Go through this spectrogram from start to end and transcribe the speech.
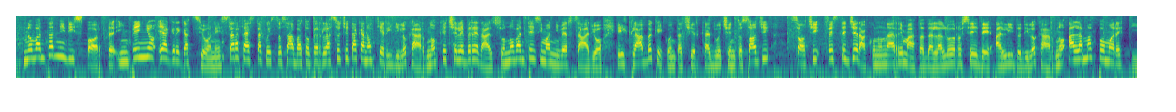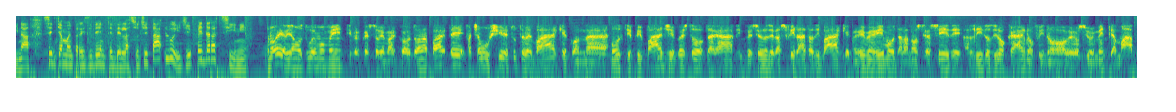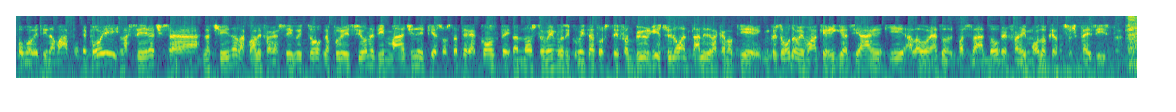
90 anni di sport, impegno e aggregazione. Sarà festa questo sabato per la società Canottieri di Locarno che celebrerà il suo novantesimo anniversario. Il club, che conta circa 200 soci, soci, festeggerà con una remata dalla loro sede al Lido di Locarno alla Mappa Morettina. Sentiamo il presidente della società Luigi Pederazzini. Noi abbiamo due momenti per questo rimarco. Da una parte facciamo uscire tutte le barche con eh, molti equipaggi e questo darà l'impressione della sfilata di barche. Arriveremo dalla nostra sede al Lido di Locarno fino verosimilmente a Mappo, Moretina Mappo. E poi la sera ci sarà la cena, la quale farà seguito la proiezione di immagini che sono state raccolte dal nostro membro di comitato Stefan Burghi sui 90 anni della canottieri. In questo modo dovremo anche ringraziare chi ha lavorato nel passato per fare in modo che la società esista.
